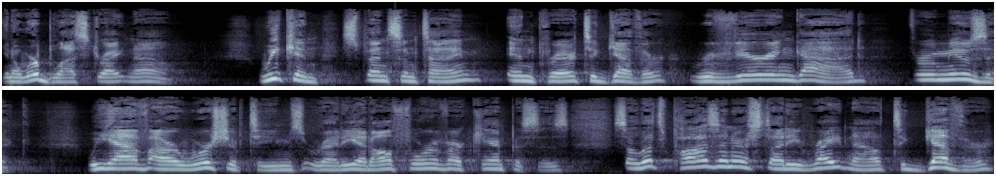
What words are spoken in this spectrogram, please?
You know, we're blessed right now. We can spend some time in prayer together, revering God through music. We have our worship teams ready at all four of our campuses. So let's pause in our study right now together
